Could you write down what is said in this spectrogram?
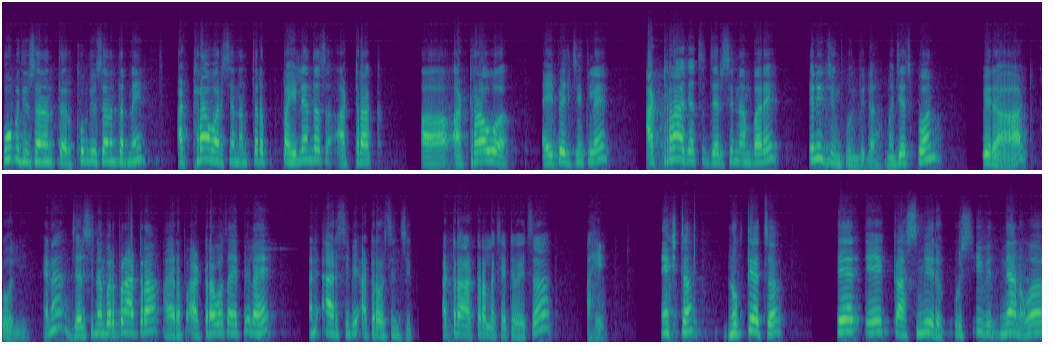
खूप दिवसानंतर खूप दिवसानंतर नाही अठरा वर्षानंतर पहिल्यांदाच अठरा अठरावं आय पी एल जिंकले. अठरा ज्याचं जर्सी नंबर आहे त्यांनी जिंकून दिलं. म्हणजेच कोण? विराट कोहली. आहे ना? जर्सी नंबर पण अठरा अठरावाच आय पी एल आहे आणि आर सी बी अठरा वर्षांची अठरा अठरा लक्षात ठेवायचं आहे. नेक्स्ट नुकत्याच शेर ए काश्मीर कृषी विज्ञान व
